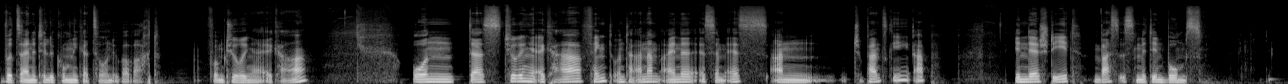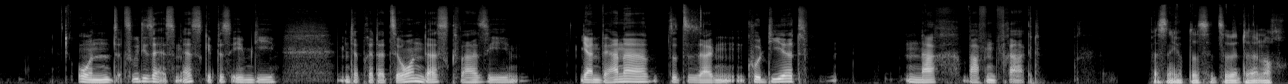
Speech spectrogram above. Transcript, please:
wird seine Telekommunikation überwacht vom Thüringer LKA. Und das Thüringer LKA fängt unter anderem eine SMS an Schipanski ab, in der steht, was ist mit den Bums? Und zu dieser SMS gibt es eben die Interpretation, dass quasi Jan Werner sozusagen kodiert nach Waffen fragt. Ich weiß nicht, ob das jetzt eventuell noch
